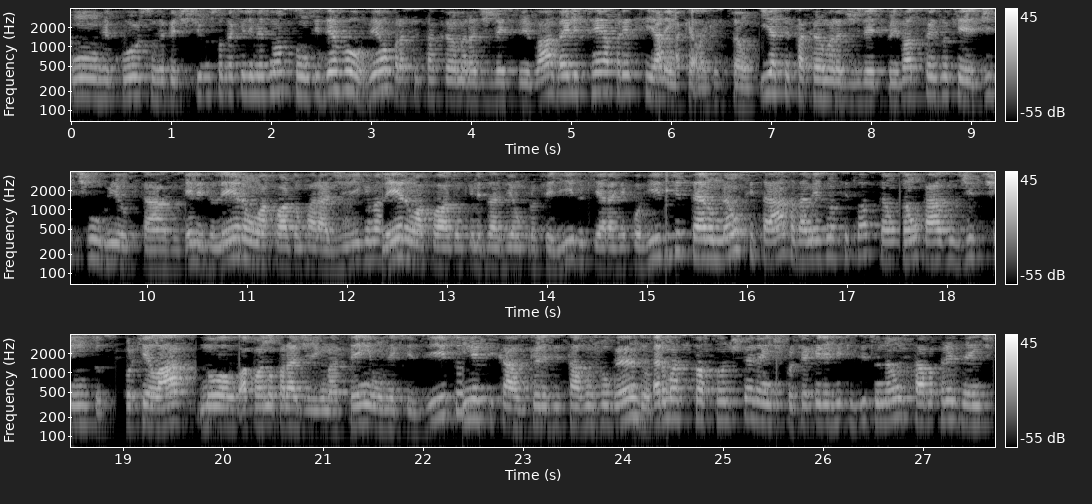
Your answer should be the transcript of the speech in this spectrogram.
um recurso repetitivo sobre aquele mesmo assunto e devolveu para a sexta Câmara de Direito Privado para eles reapreciarem aquela questão. E a sexta Câmara de Direito Privado fez o que? Distinguiu os casos casos. Eles leram o acórdão paradigma, leram o acórdão que eles haviam proferido, que era recorrido, e disseram não se trata da mesma situação. São casos distintos, porque lá no acórdão paradigma tem um requisito, e nesse caso que eles estavam julgando, era uma situação diferente, porque aquele requisito não estava presente.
